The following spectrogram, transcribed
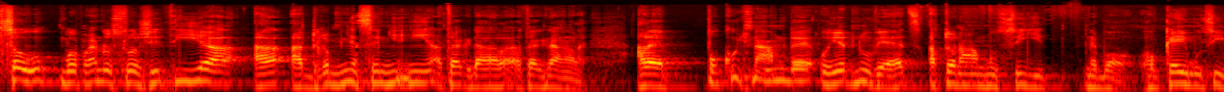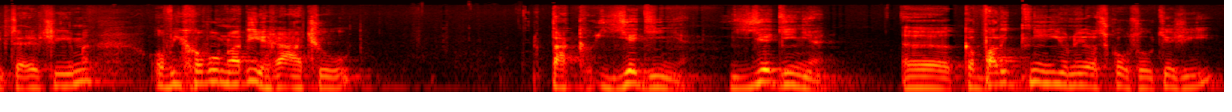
jsou opravdu složitý a, a, a drobně se mění a tak dále a tak dále. Ale pokud nám jde o jednu věc, a to nám musí, nebo hokej musí především, o výchovu mladých hráčů, tak jedině, jedině eh, kvalitní juniorskou soutěží,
